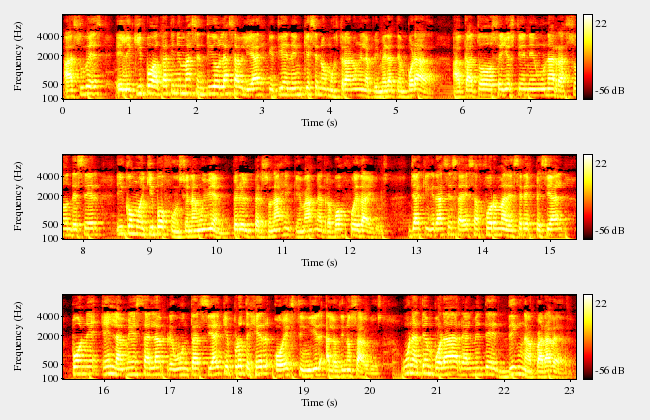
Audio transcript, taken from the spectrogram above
A su vez, el equipo acá tiene más sentido las habilidades que tienen que se nos mostraron en la primera temporada. Acá todos ellos tienen una razón de ser y como equipo funcionan muy bien, pero el personaje que más me atrapó fue Dairus, ya que gracias a esa forma de ser especial pone en la mesa la pregunta si hay que proteger o extinguir a los dinosaurios. Una temporada realmente digna para ver.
